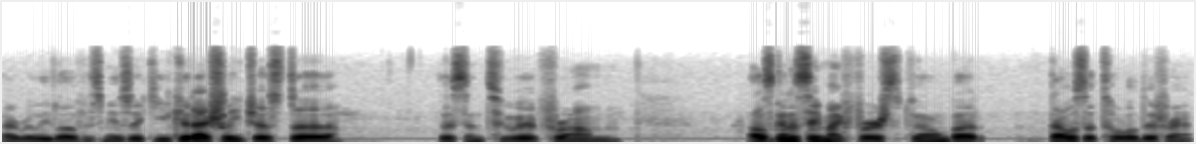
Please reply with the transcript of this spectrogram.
I really love his music. You could actually just uh, listen to it from I was gonna say my first film, but that was a total different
